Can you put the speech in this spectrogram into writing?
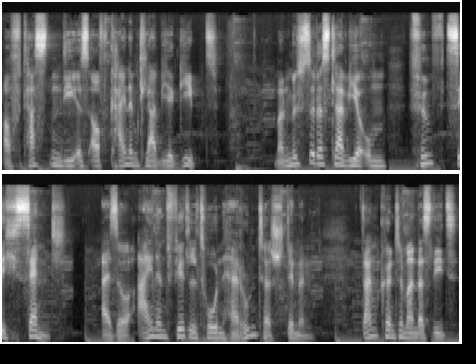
auf Tasten, die es auf keinem Klavier gibt. Man müsste das Klavier um 50 Cent, also einen Viertelton herunterstimmen. Dann könnte man das Lied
